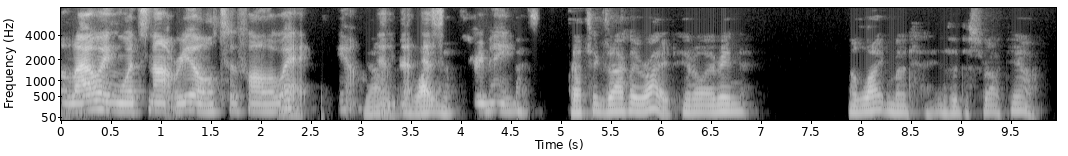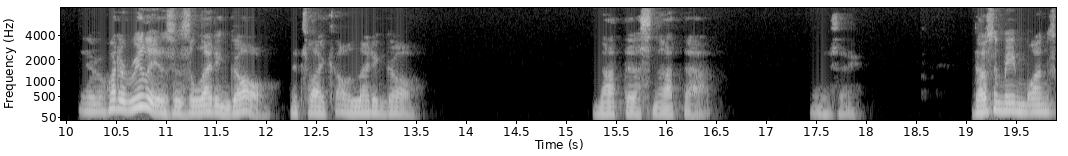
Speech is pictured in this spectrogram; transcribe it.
allowing what's not real to fall away. Yeah. Yeah, And that essence remains. That's exactly right. You know, I mean, enlightenment is a destruct. Yeah. What it really is is a letting go. It's like, oh, letting go. Not this, not that. You see. Doesn't mean one's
